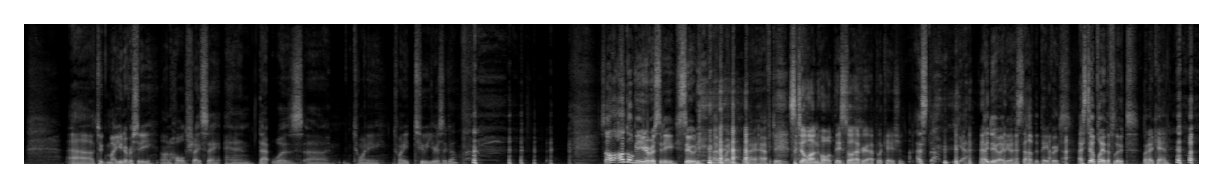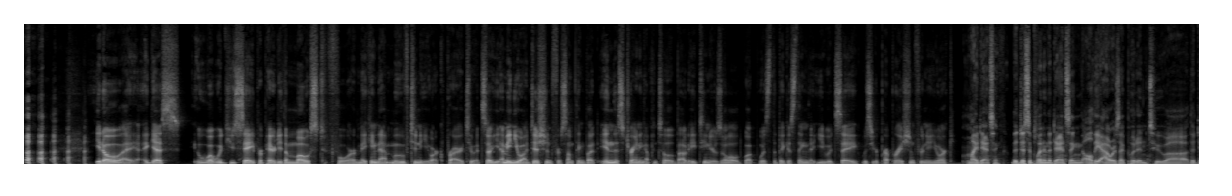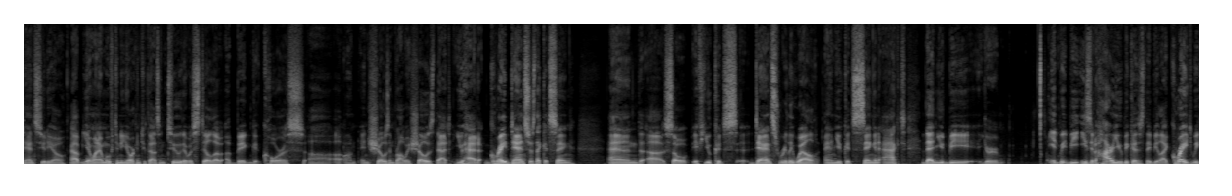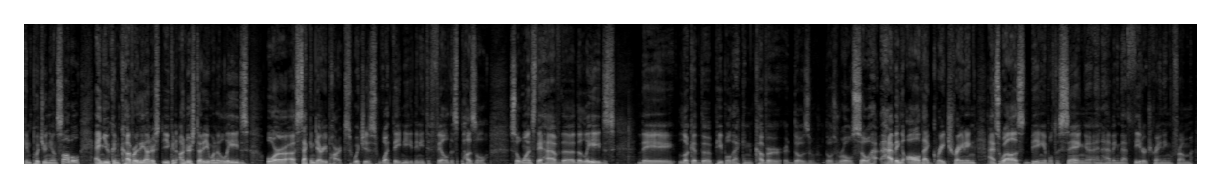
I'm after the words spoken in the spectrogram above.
Uh, took my university on hold, should I say, and that was uh, 20, 22 years ago. So I'll, I'll go to university soon uh, when, when I have to. Still on hold. They still have your application. I st- yeah, I do. I do. I still have the papers. I still play the flute when I can. you know, I, I guess what would you say prepared you the most for making that move to New York prior to it? So, I mean, you auditioned for something, but in this training up until about 18 years old, what was the biggest thing that you would say was your preparation for New York? My dancing, the discipline in the dancing, all the hours I put into uh, the dance studio. Uh, you know, when I moved to New York in 2002, there was still a, a big chorus uh, on, in shows and Broadway shows that you had great dancers that could sing and uh, so, if you could s- dance really well and you could sing and act, then you'd be your it would be easy to hire you because they'd be like, "Great, we can put you in the ensemble, and you can cover the under, you can understudy one of the leads or a secondary part, which is what they need. They need to fill this puzzle. So once they have the the leads, they look at the people that can cover those those roles. So ha- having all that great training, as well as being able to sing and having that theater training from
